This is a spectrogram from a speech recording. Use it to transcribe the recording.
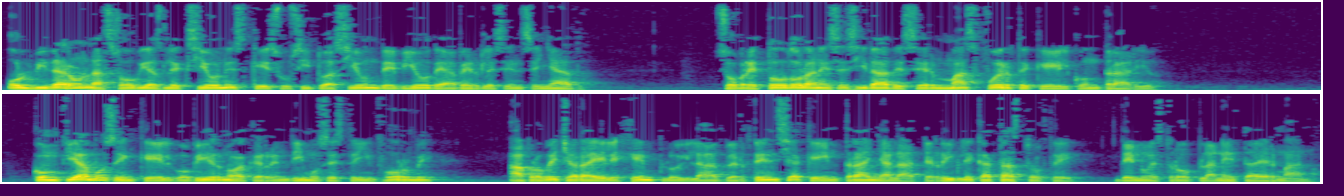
olvidaron las obvias lecciones que su situación debió de haberles enseñado, sobre todo la necesidad de ser más fuerte que el contrario. Confiamos en que el gobierno a que rendimos este informe aprovechará el ejemplo y la advertencia que entraña la terrible catástrofe de nuestro planeta hermano.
